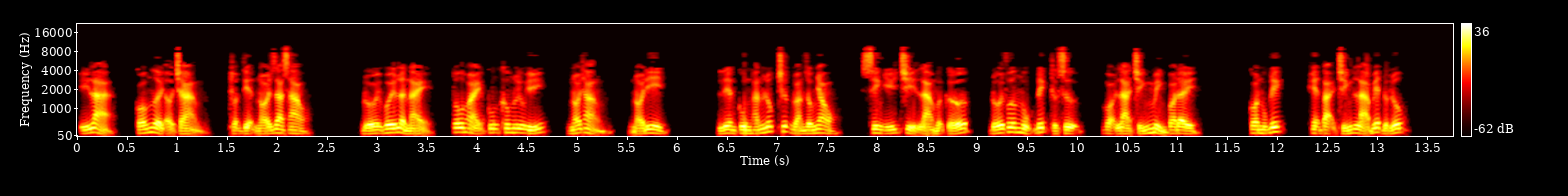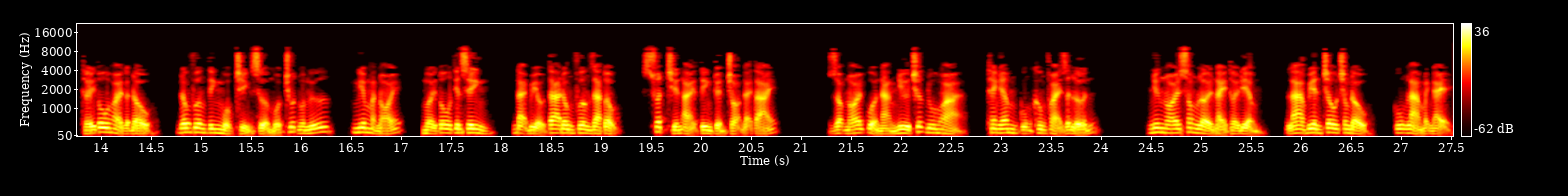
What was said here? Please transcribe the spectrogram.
Ý là, có người ở tràng, thuận tiện nói ra sao? Đối với lần này, tô hoài cũng không lưu ý, nói thẳng, nói đi. Liên cùng hắn lúc trước đoán giống nhau, sinh ý chỉ là mở cớ, đối phương mục đích thực sự, gọi là chính mình qua đây. Còn mục đích, hiện tại chính là biết được lúc. Thấy tô hoài gật đầu, đông phương tinh mục chỉnh sửa một chút ngôn ngữ, nghiêm mặt nói, mời tô tiên sinh, đại biểu ta đông phương gia tộc, xuất chiến hải tinh tuyển chọn đại tái. Giọng nói của nàng như trước đu hòa, thanh âm cũng không phải rất lớn. Nhưng nói xong lời này thời điểm, la viên châu trong đầu cũng là mạnh ngày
